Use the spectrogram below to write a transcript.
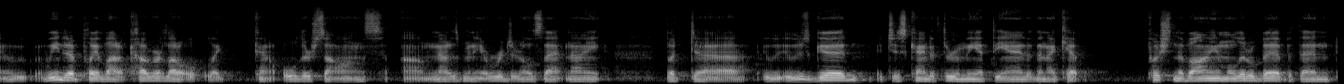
And we ended up playing a lot of covers, a lot of like kind of older songs, um, not as many originals that night. But uh, it, it was good. It just kind of threw me at the end, and then I kept pushing the volume a little bit. But then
